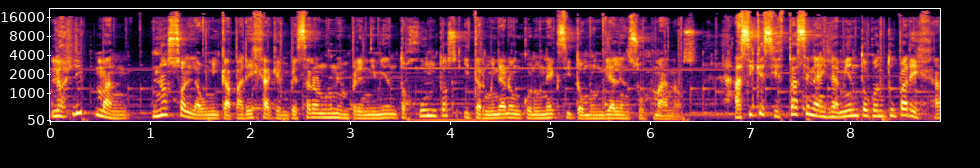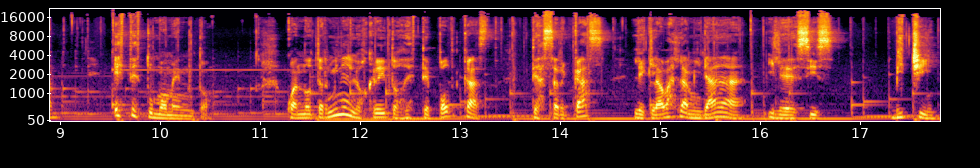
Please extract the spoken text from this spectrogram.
Los Lipman no son la única pareja que empezaron un emprendimiento juntos y terminaron con un éxito mundial en sus manos. Así que si estás en aislamiento con tu pareja, este es tu momento. Cuando terminen los créditos de este podcast, te acercás, le clavas la mirada y le decís, Bichi,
